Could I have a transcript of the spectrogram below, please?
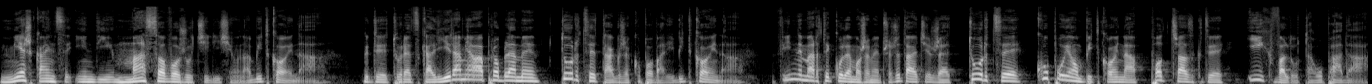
mieszkańcy Indii masowo rzucili się na bitcoina. Gdy turecka lira miała problemy, Turcy także kupowali bitcoina. W innym artykule możemy przeczytać, że Turcy kupują bitcoina podczas gdy ich waluta upada.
